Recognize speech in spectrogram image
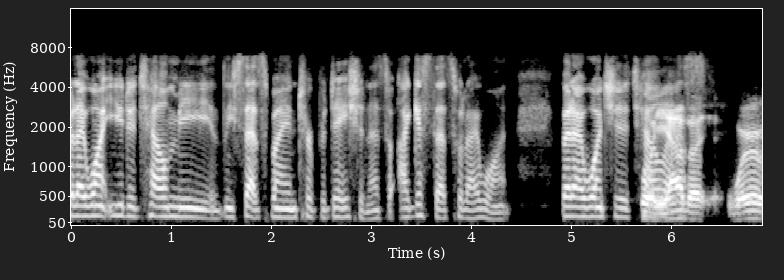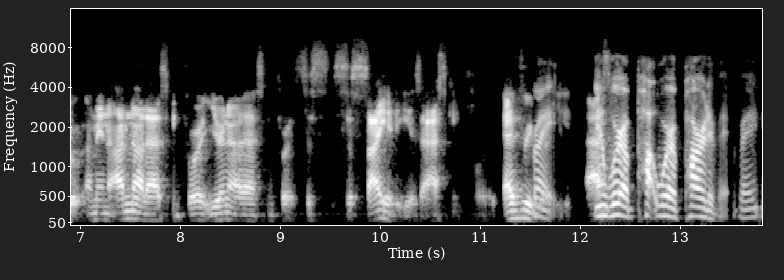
But I want you to tell me, at least that's my interpretation. That's I guess that's what I want. But I want you to tell well, yeah, us. but we're, I mean, I'm not asking for it. You're not asking for it. Society is asking for it. Everybody. Right. And we're a, we're a part of it, right?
